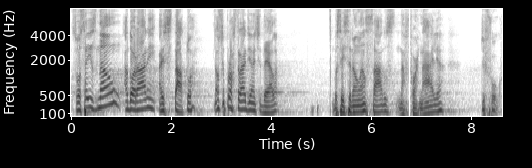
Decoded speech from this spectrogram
se vocês não adorarem a estátua, não se prostrar diante dela, vocês serão lançados na fornalha de fogo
